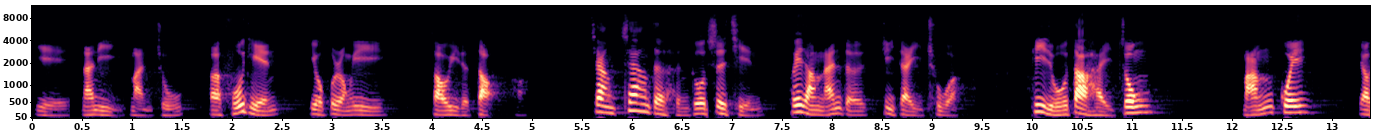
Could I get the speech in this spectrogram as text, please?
也难以满足啊。福田又不容易遭遇得到啊。像这样的很多事情，非常难得聚在一处啊。譬如大海中盲龟。要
